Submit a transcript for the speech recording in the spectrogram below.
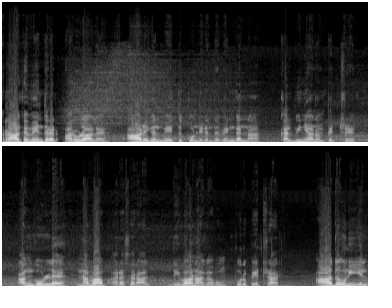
ராகவேந்திரர் அருளால ஆடைகள் மேய்த்து கொண்டிருந்த வெங்கண்ணா கல்வி ஞானம் பெற்று அங்குள்ள நவாப் அரசரால் திவானாகவும் பொறுப்பேற்றார். ஆதோனியில்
